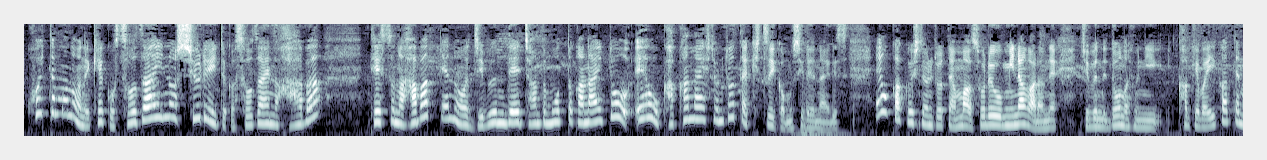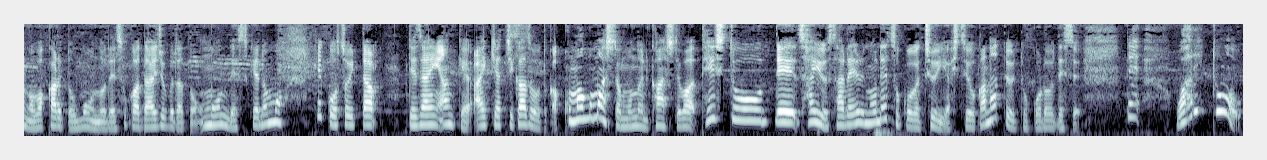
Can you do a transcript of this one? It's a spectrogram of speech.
こういったものをね、結構素材の種類とか素材の幅テストの幅っていうのを自分でちゃんと持っとかないと、絵を描かない人にとってはきついかもしれないです。絵を描く人にとっては、まあそれを見ながらね、自分でどんな風に描けばいいかっていうのがわかると思うので、そこは大丈夫だと思うんですけども、結構そういったデザイン案件、アイキャッチ画像とか、細々したものに関しては、テストで左右されるので、そこが注意が必要かなというところです。で、割と、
